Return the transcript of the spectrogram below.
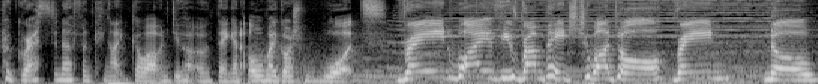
progressed enough and can like go out and do her own thing. And oh my gosh, what? Rain, why have you rampaged to our door? Rain, no.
